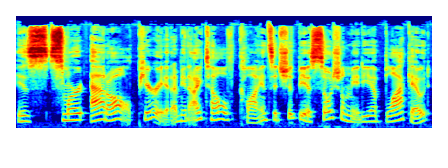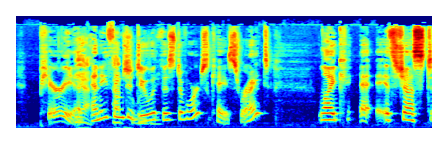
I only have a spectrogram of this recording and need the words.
is smart at all, period. I mean, I tell clients it should be a social media blackout, period. Yeah, Anything absolutely. to do with this divorce case, right? Like, eh, it's just,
